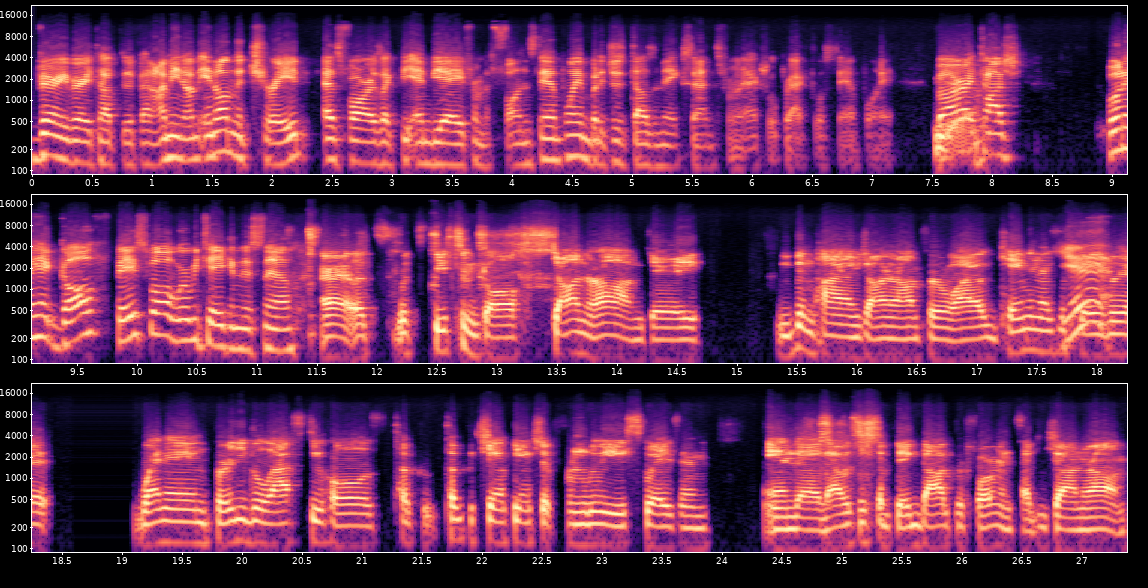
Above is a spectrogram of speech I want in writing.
very, very tough to defend. I mean, I'm in on the trade as far as like the NBA from a fun standpoint, but it just doesn't make sense from an actual practical standpoint. But all Yeah. right, Tosh, want to hit golf, baseball? Where are we taking this now? All right, let's let's do some golf. Jon Rahm, Gary. We've been high on Jon Rahm for a while. He came in as a Yeah. favorite, went in, birdied the last two holes, took took the championship from Louis Oosthuizen, and uh, that was just a big dog performance out of Jon Rahm.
